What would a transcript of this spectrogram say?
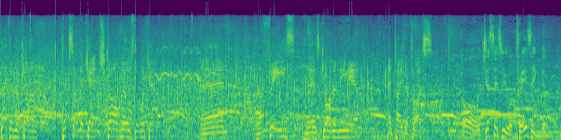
Nathan McCullum picks up the catch. Kyle Mills the wicket. And Hafiz has gone in the air and paid the price. Oh, just as we were praising them.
